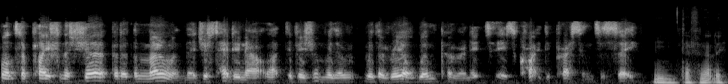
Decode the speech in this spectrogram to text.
want to play for the shirt, but at the moment they're just heading out that division with a with a real whimper, and it's it's quite depressing to see. Mm, definitely.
